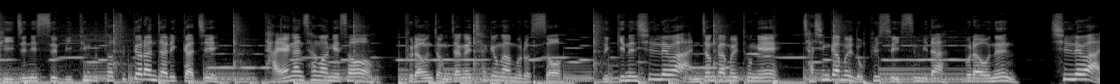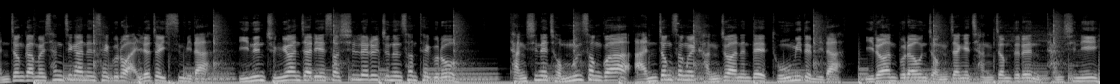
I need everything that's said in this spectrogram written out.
비즈니스 미팅부터 특별한 자리까지 다양한 상황에서 브라운 정장을 착용함으로써 느끼는 신뢰와 안정감을 통해 자신감을 높일 수 있습니다. 브라운은 신뢰와 안정감을 상징하는 색으로 알려져 있습니다. 이는 중요한 자리에서 신뢰를 주는 선택으로 당신의 전문성과 안정성을 강조하는 데 도움이 됩니다. 이러한 브라운 정장의 장점들은 당신이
